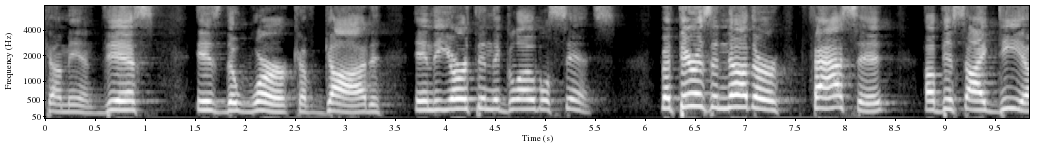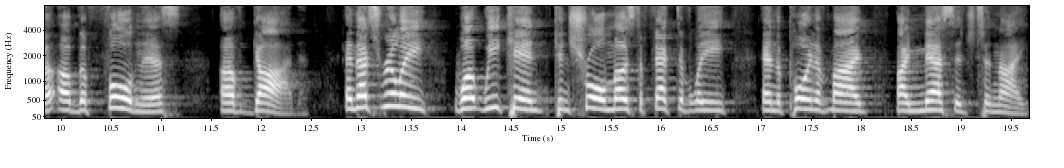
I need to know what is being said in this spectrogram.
come in. This is the work of God in the earth in the global sense. But there is another facet of this idea of the fullness of God. And that's really what we can control most effectively and the point of my, my message tonight.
